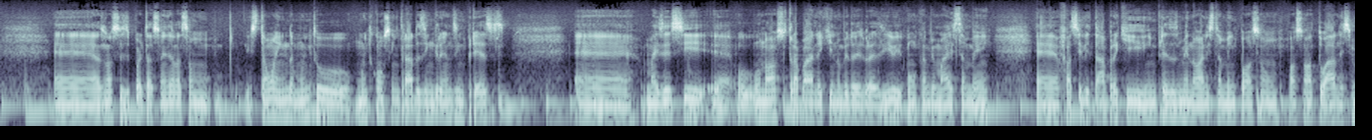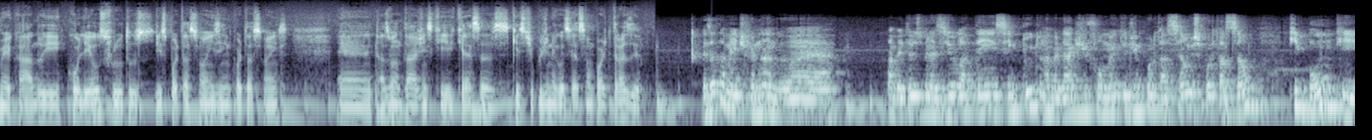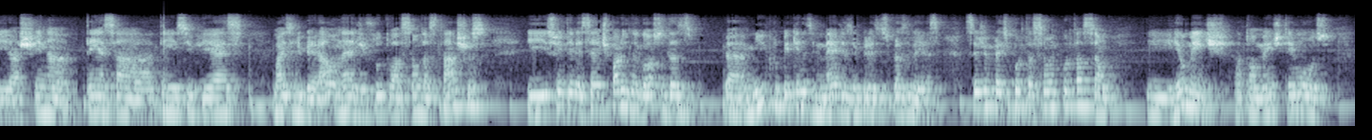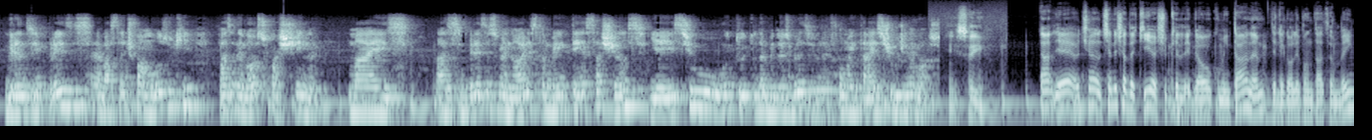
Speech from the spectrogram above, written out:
É, as nossas exportações elas são, estão ainda muito, muito concentradas em grandes empresas é, mas esse é, o, o, nosso trabalho aqui no B2 Brasil e com o Câmbio Mais também é facilitar para que empresas menores também possam, possam atuar nesse mercado e colher os frutos de exportações e importações, é, as vantagens que, que, essas, que esse tipo de negociação pode trazer. Exatamente, Fernando. É, a B2 Brasil ela tem esse intuito, na verdade, de fomento de importação e exportação que bom que a China tem, essa, tem esse viés mais liberal né, de flutuação das taxas e isso é interessante para os negócios das uh, micro, pequenas e médias empresas brasileiras, seja para exportação ou importação. E realmente, atualmente temos grandes empresas, é bastante famoso que fazem negócio com a China, mas as empresas menores também têm essa chance e é esse o, o intuito da B2 Brasil, né? Fomentar esse tipo de negócio. É isso aí. Ah, é, eu tinha, eu tinha deixado aqui, acho que é legal comentar, né? É legal levantar também.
